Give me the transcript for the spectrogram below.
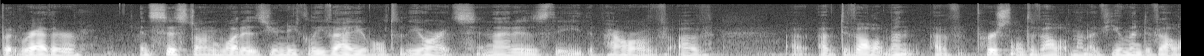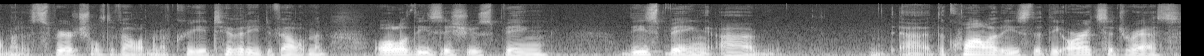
but rather insist on what is uniquely valuable to the arts, and that is the, the power of, of, of development, of personal development, of human development, of spiritual development, of creativity development, all of these issues being, these being um, uh, the qualities that the arts address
